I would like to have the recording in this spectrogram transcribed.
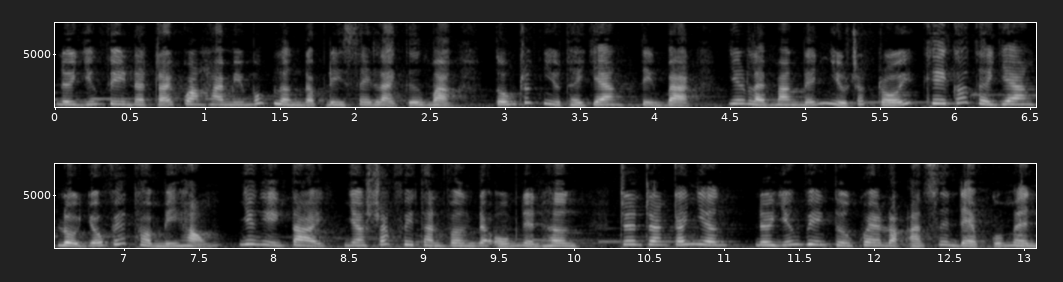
nữ diễn viên đã trải qua 21 lần đập đi xây lại gương mặt, tốn rất nhiều thời gian, tiền bạc, nhưng lại mang đến nhiều rắc rối khi có thời gian lộ dấu vết thẩm mỹ hỏng. Nhưng hiện tại, nhan sắc Phi Thanh Vân đã ổn định hơn. Trên trang cá nhân, nữ diễn viên thường khoe loạt ảnh xinh đẹp của mình.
